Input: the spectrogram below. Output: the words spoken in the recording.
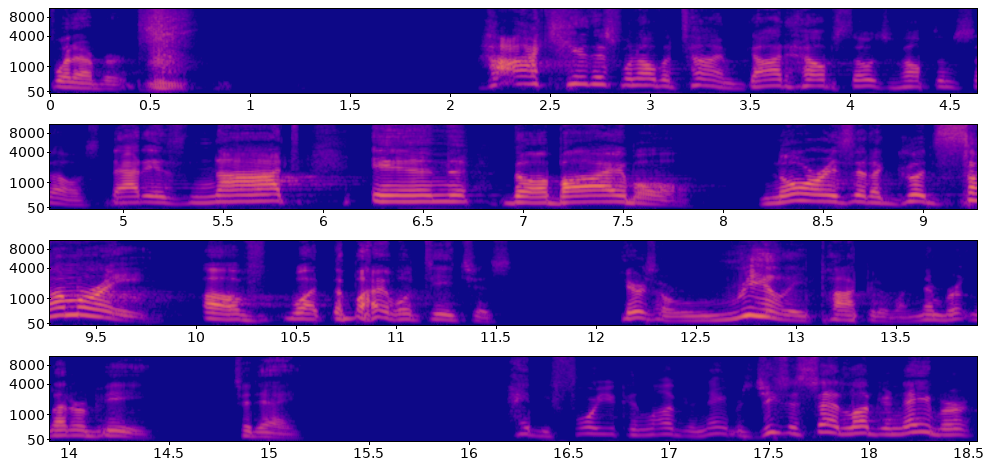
whatever. I hear this one all the time. God helps those who help themselves. That is not in the Bible, nor is it a good summary of what the Bible teaches. Here's a really popular one, number letter B today. Hey, before you can love your neighbors, Jesus said, Love your neighbor.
